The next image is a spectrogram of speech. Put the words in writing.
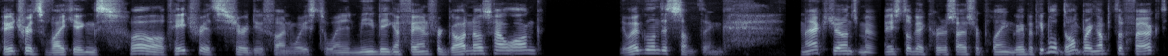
Patriots Vikings. Oh, Patriots sure do find ways to win. And me being a fan for God knows how long, New England is something. Mac Jones may, may still get criticized for playing great, but people don't bring up the fact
